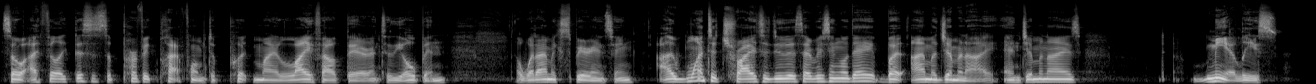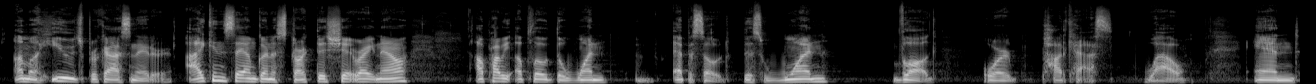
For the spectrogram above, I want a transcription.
So I feel like this is the perfect platform to put my life out there into the open of what I'm experiencing. I want to try to do this every single day, but I'm a Gemini, and Geminis, me at least, I'm a huge procrastinator. I can say I'm going to start this shit right now. I'll probably upload the one episode, this one vlog or podcast. Wow. And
